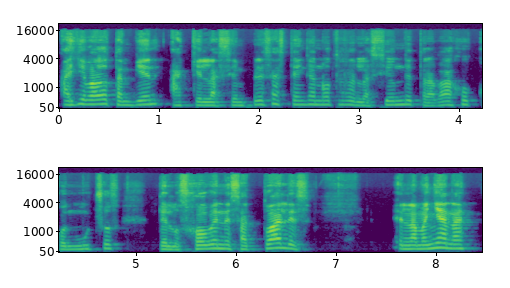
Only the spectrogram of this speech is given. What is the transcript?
ha llevado también a que las empresas tengan otra relación de trabajo con muchos de los jóvenes actuales. En la mañana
